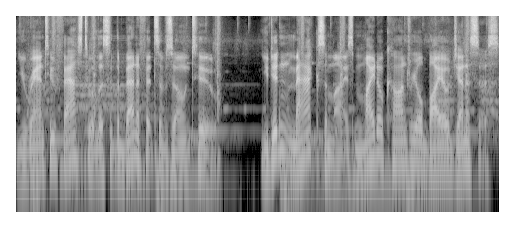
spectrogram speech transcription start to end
You ran too fast to elicit the benefits of Zone 2. You didn't maximize mitochondrial biogenesis.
